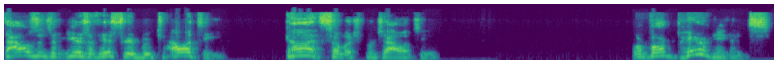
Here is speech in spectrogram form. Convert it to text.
thousands of years of history of brutality. God, so much brutality. We're barbarians,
